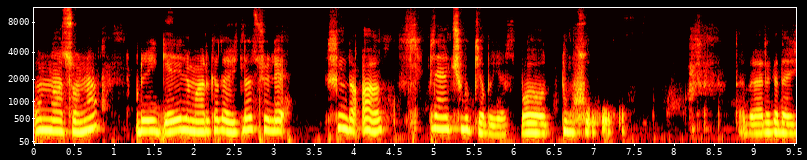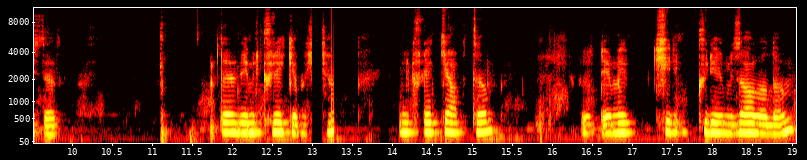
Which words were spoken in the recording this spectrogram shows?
Ondan sonra buraya gelelim arkadaşlar. Şöyle şunu da al. Bir tane çubuk yapacağız. Bayağı Tabii arkadaşlar. Tane demir kürek yapacağım. Demir kürek yaptım. Demir küreğimizi alalım.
